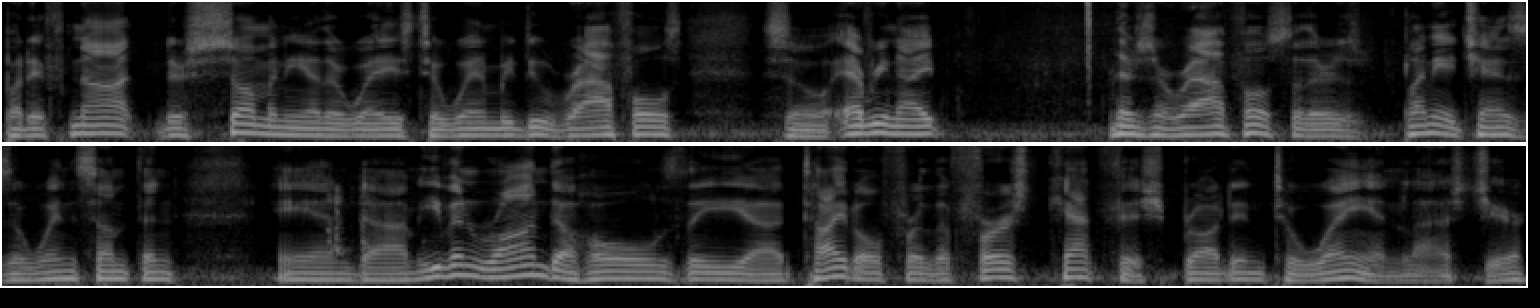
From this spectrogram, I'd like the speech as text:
But if not, there's so many other ways to win. We do raffles, so every night there's a raffle, so there's plenty of chances to win something. And um, even Rhonda holds the uh, title for the first catfish brought into weigh-in last year,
